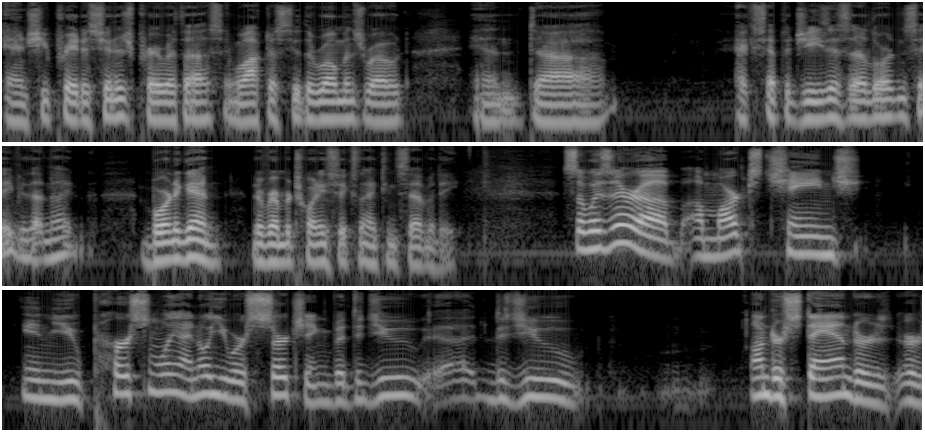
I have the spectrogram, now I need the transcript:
and she prayed a sinner's prayer with us and walked us through the Romans Road and uh, accepted Jesus as our Lord and Savior that night. Born again, November 26, 1970. So, was there a, a marked change in you personally? I know you were searching, but did you uh, did you understand, or, or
